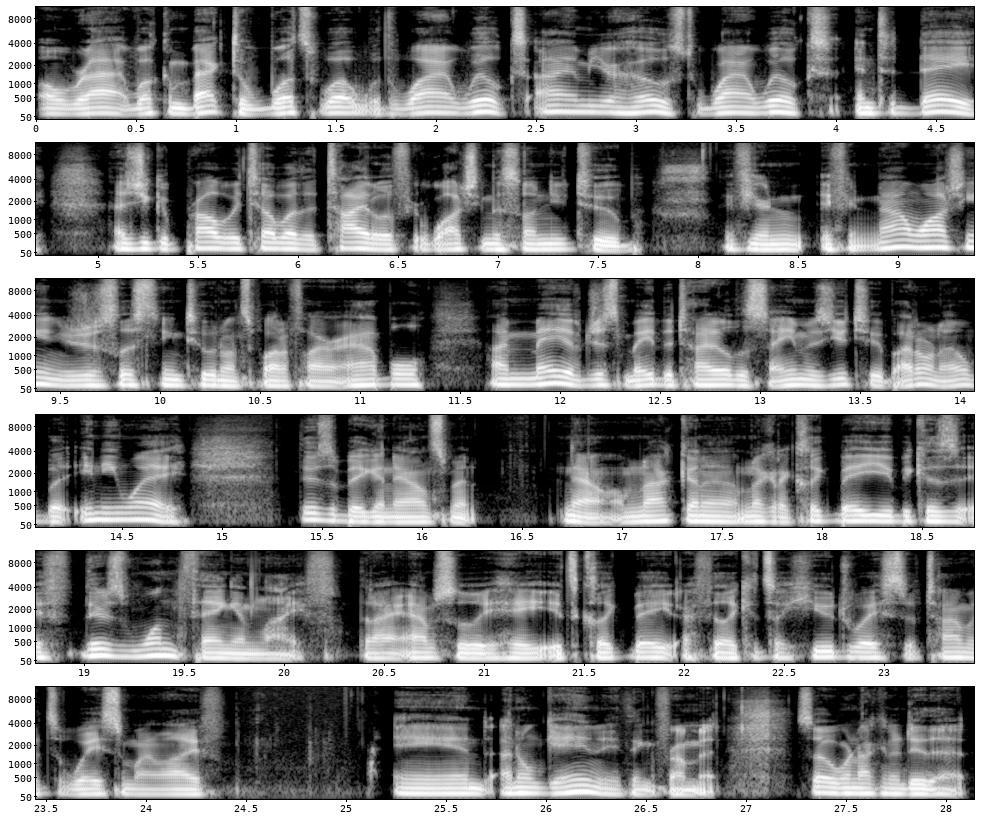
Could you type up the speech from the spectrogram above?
All right, welcome back to What's What with Wyatt Wilkes. I am your host, Wyatt Wilkes, and today, as you could probably tell by the title, if you're watching this on YouTube, if you're if you're not watching it and you're just listening to it on Spotify or Apple, I may have just made the title the same as YouTube. I don't know, but anyway, there's a big announcement. Now, I'm not gonna I'm not gonna clickbait you because if there's one thing in life that I absolutely hate, it's clickbait. I feel like it's a huge waste of time. It's a waste of my life and I don't gain anything from it. So we're not going to do that.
